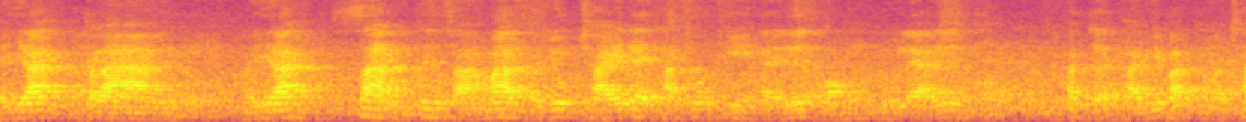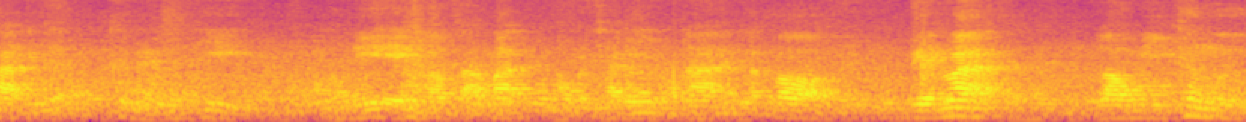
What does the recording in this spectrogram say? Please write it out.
ระยะกลางระยะสั้นซึ่งสามารถประยุกต์ใช้ได้ทันทุกทีในเรื่องของดูแลเรื่องของถ้าเกิดภัยพิบัติธรรมชาติที่เกิดขึ้นในพื้นที่ ตรงนี้เองเราสามารถเอาไปใช้ประโยชน์ได้ แล้วก็เรียนว่าเรามีเครื่องมือ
